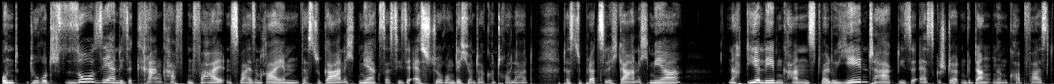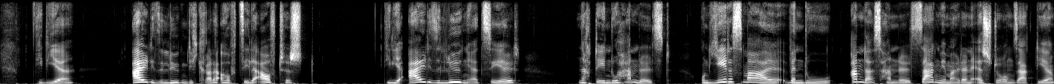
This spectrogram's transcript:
Und du rutschst so sehr in diese krankhaften Verhaltensweisen rein, dass du gar nicht merkst, dass diese Essstörung dich unter Kontrolle hat. Dass du plötzlich gar nicht mehr nach dir leben kannst, weil du jeden Tag diese essgestörten Gedanken im Kopf hast, die dir all diese Lügen, die ich gerade aufzähle, auftischt, die dir all diese Lügen erzählt, nach denen du handelst. Und jedes Mal, wenn du anders handelst, sagen wir mal, deine Essstörung sagt dir,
